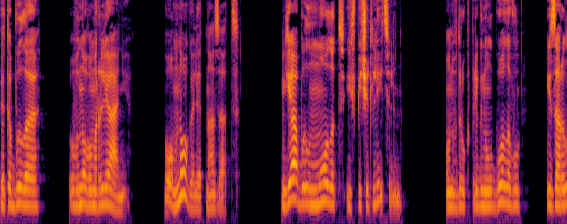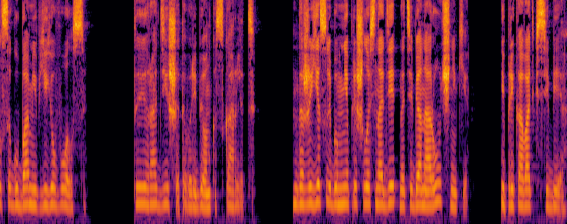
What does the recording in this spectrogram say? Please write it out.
Это было в Новом Орлеане. О, много лет назад. Я был молод и впечатлителен. Он вдруг пригнул голову и зарылся губами в ее волосы. Ты родишь этого ребенка, Скарлетт. Даже если бы мне пришлось надеть на тебя наручники и приковать к себе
